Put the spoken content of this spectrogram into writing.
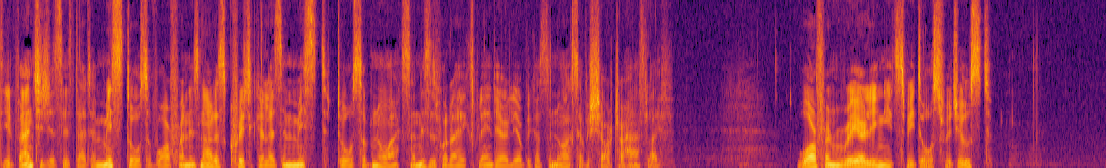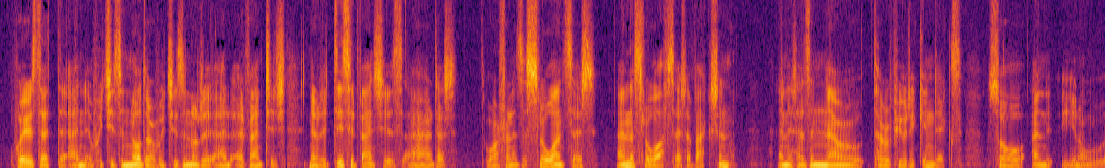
The advantages is that a missed dose of warfarin is not as critical as a missed dose of NOACs, and this is what I explained earlier because the NOACs have a shorter half life. Warfarin rarely needs to be dose reduced. Whereas that, and which is another, which is another advantage. Now the disadvantages are that warfarin has a slow onset and a slow offset of action, and it has a narrow therapeutic index. So, and you know,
